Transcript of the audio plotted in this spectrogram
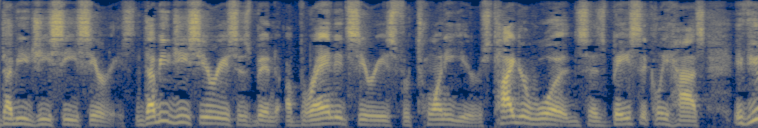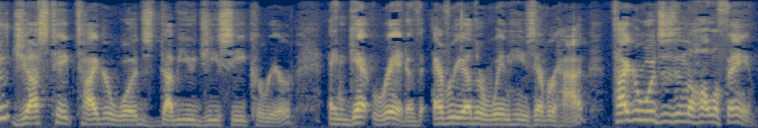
WGC series. The WG series has been a branded series for 20 years. Tiger Woods has basically has if you just take Tiger Woods WGC career and get rid of every other win he's ever had, Tiger Woods is in the Hall of Fame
